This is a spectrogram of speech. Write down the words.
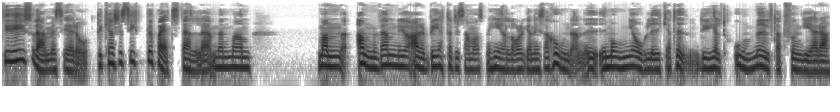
Det är ju sådär med CRO, det kanske sitter på ett ställe men man man använder och arbetar tillsammans med hela organisationen i, i många olika team. Det är helt omöjligt att fungera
